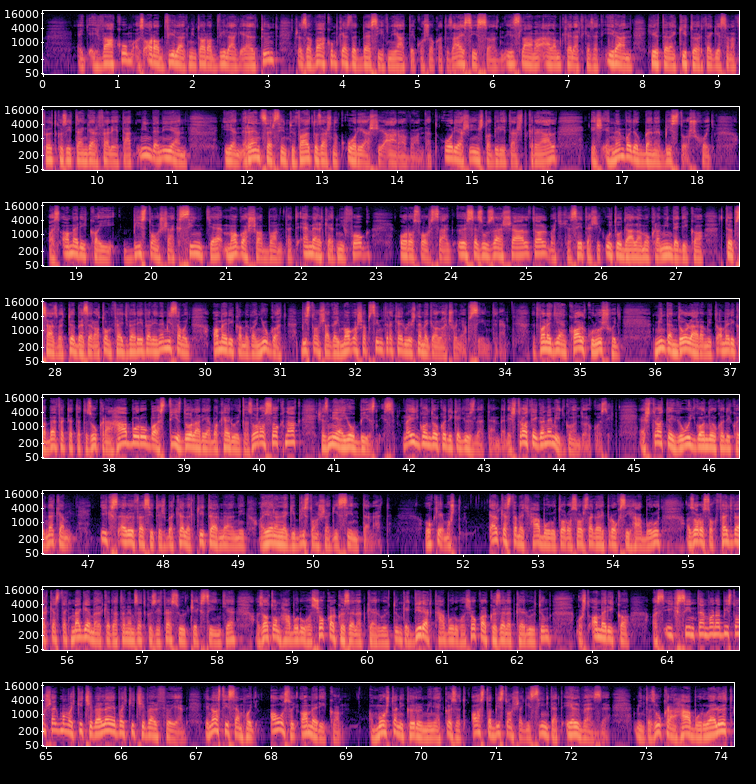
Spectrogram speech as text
egy, egy vákum, az arab világ, mint arab világ eltűnt, és ez a vákum kezdett beszívni játékosokat. Az ISIS, az iszlám állam keletkezett, Irán hirtelen kitört egészen a földközi tenger felé, tehát minden ilyen, ilyen rendszer szintű változásnak óriási ára van, tehát óriási instabilitást kreál, és én nem vagyok benne biztos, hogy az amerikai biztonság szintje magasabban, tehát emelkedni fog Oroszország összezúzása által, vagy hogyha szétesik utódállamokra mindegyik a több száz vagy több ezer atomfegyverével, én nem hiszem, hogy Amerika meg a nyugat biztonsága egy magasabb szintre kerül, és nem egy alacsonyabb szintre. Tehát van egy ilyen kalkulus, hogy minden dollár, amit Amerika befektetett az ukrán háborúba, az 10 dollárjába került az oroszoknak, és ez milyen jó biznisz. Na így gondolkodik egy üzletember, és stratéga nem így gondolkozik. Egy stratéga úgy gondolkodik, hogy nekem X erőfeszítésbe kellett kitermelni a jelenlegi biztonsági szintemet. Oké, okay, most elkezdtem egy háborút Oroszországgal, egy proxy háborút, az oroszok fegyverkeztek, megemelkedett a nemzetközi feszültség szintje, az atomháborúhoz sokkal közelebb kerültünk, egy direkt háborúhoz sokkal közelebb kerültünk, most Amerika az X szinten van a biztonságban, vagy kicsivel lejjebb, vagy kicsivel följebb. Én azt hiszem, hogy ahhoz, hogy Amerika a mostani körülmények között azt a biztonsági szintet élvezze, mint az ukrán háború előtt,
